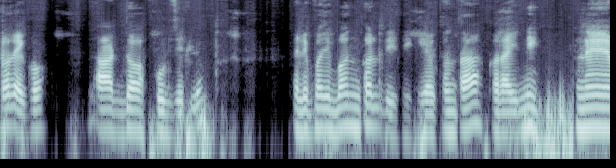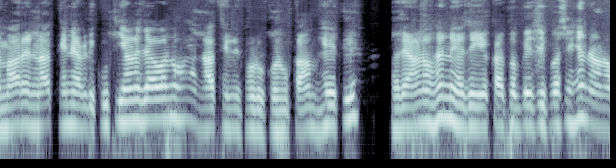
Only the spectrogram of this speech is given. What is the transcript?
ઠરેકો આઠ દસ ફૂટ જેટલું. એટલે પછી બંધ કરી દીધી કે કરાય નહીં. અને મારે નાથીને આગળ કુતિયાણે જવાનું હોય, નાથીને થોડું ઘણું કામ છે એટલે. હજી આનો છે ને, હજી એકાદ બે દી પછી છે ને આનો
